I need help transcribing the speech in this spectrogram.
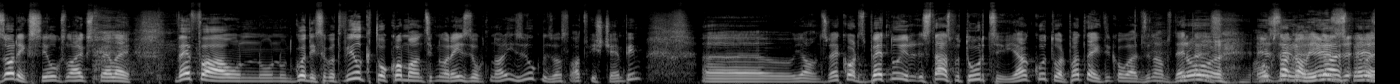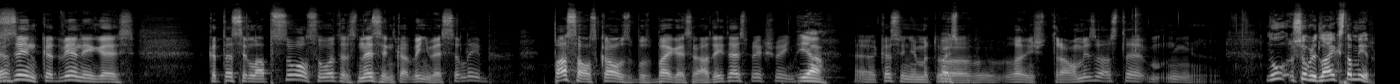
Zorgs ilgus laikus spēlēja Vēfā un, un, un, godīgi sakot, vilka to komandu, cik no reizes izvilkt, no arī izvilkt līdz Latvijas čempionam. Uh, jauns rekords, bet nu ir stāsts par Turciju. Ja? Ko tu vari pateikt? Ir kaut kāds zināms Nu, detaļas. es Augstākā zinu, es, spēlē, es zinu, ka vienīgais, ka tas ir labs solis, otrs nezinu, kā viņa veselība. Pasaules kausa būs baigais rādītājs priekš viņa. Eh, Kas viņam ar to, Vai- lai viņš traumizās? Te, Nu, šobrīd laiks tam ir.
